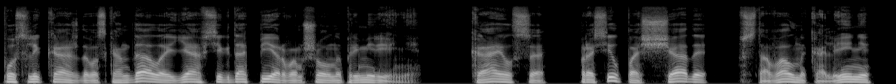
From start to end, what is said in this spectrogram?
После каждого скандала я всегда первым шел на примирение. Каялся, просил пощады, вставал на колени,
